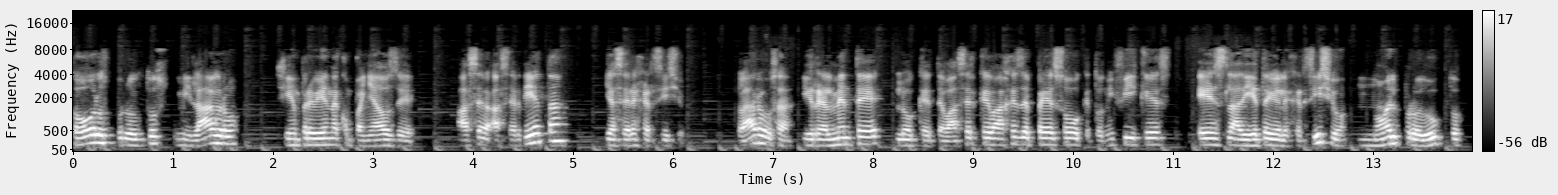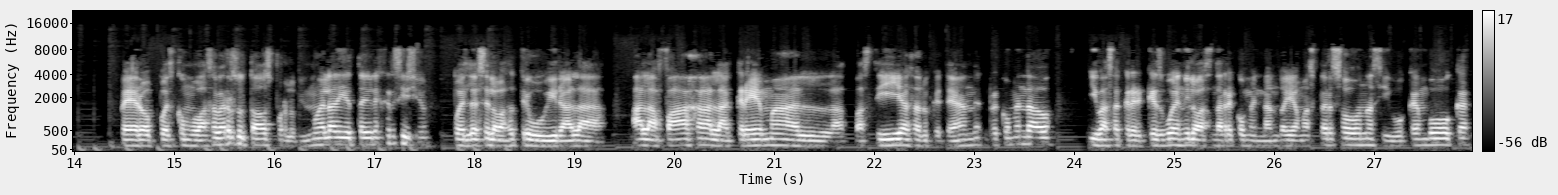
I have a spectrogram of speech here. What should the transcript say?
todos los productos milagro siempre vienen acompañados de hacer, hacer dieta y hacer ejercicio. Claro, o sea, y realmente lo que te va a hacer que bajes de peso o que tonifiques es la dieta y el ejercicio, no el producto. Pero pues como vas a ver resultados por lo mismo de la dieta y el ejercicio, pues se lo vas a atribuir a la, a la faja, a la crema, a las pastillas, a lo que te han recomendado y vas a creer que es bueno y lo vas a andar recomendando a más personas y boca en boca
